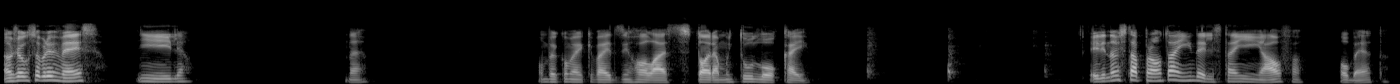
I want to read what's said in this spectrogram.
É um jogo de sobrevivência em ilha, né? Vamos ver como é que vai desenrolar essa história muito louca aí. Ele não está pronto ainda, ele está em alfa ou beta.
